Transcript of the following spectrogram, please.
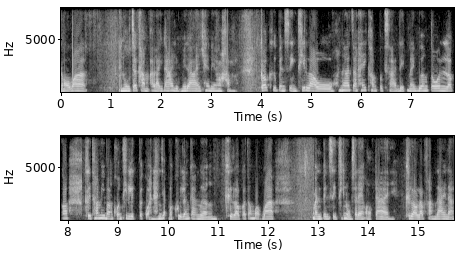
เนาะว่า หนูจะทำอะไรได้หรือไม่ได้แค่นี้ค่ะ ก็คือเป็นสิ่งที่เราน่าจะให้คำปรึกษาเด็กในเบื้องต้น แล้วก็คือถ้ามีบางคนที่ลึกไปกว่านั้น อยากมาคุยเรื่องการเมือง คือเราก็ต้องบอกว่ามันเป็นสิทธิ์ที่หนูแสดงออกได้ คือเรารับฟังได้นะ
